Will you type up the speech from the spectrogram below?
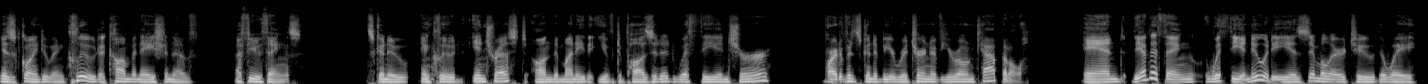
is going to include a combination of a few things. It's going to include interest on the money that you've deposited with the insurer. Part of it's going to be a return of your own capital. And the other thing with the annuity is similar to the way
